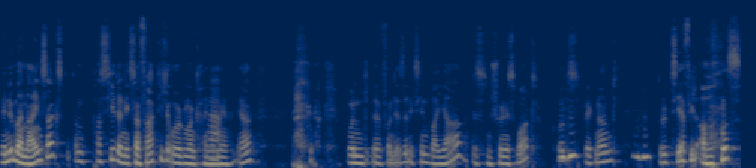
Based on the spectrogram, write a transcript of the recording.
Wenn du immer Nein sagst, dann passiert ja nichts, dann fragt dich auch irgendwann keiner Ja. mehr, ja. Und äh, von der Seite gesehen bei Ja, das ist ein schönes Wort, kurz, Mhm. prägnant, drückt sehr viel aus.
